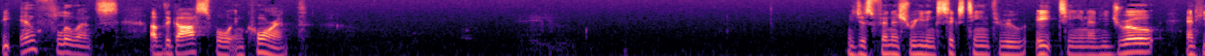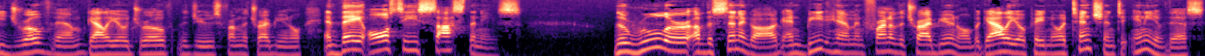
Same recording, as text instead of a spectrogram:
the influence of the gospel in Corinth. He just finished reading 16 through 18, and he drove and he drove them. Gallio drove the Jews from the tribunal, and they all seized Sosthenes, the ruler of the synagogue, and beat him in front of the tribunal. But Gallio paid no attention to any of this.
